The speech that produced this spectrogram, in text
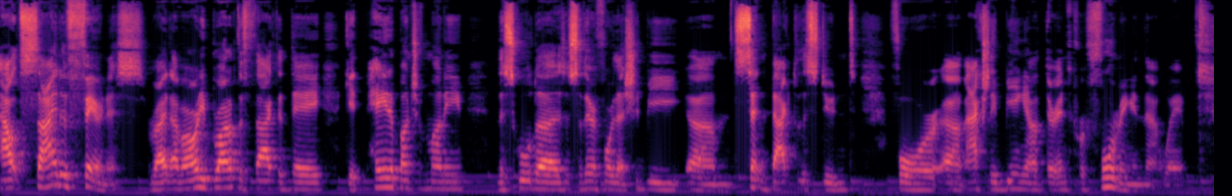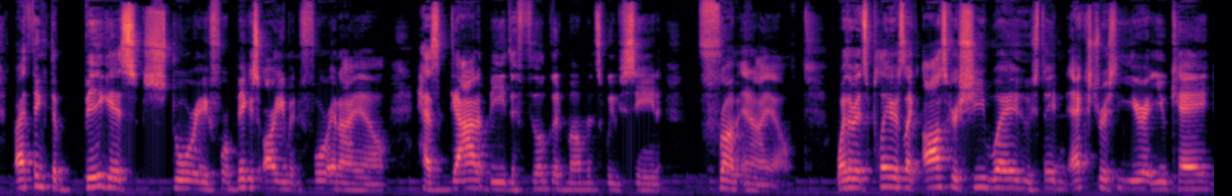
outside of fairness, right? I've already brought up the fact that they get paid a bunch of money the school does. So therefore, that should be um, sent back to the student for um, actually being out there and performing in that way. But I think the biggest story for biggest argument for NIL has got to be the feel good moments we've seen from NIL. Whether it's players like Oscar Tshiebwe, who stayed an extra year at UK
